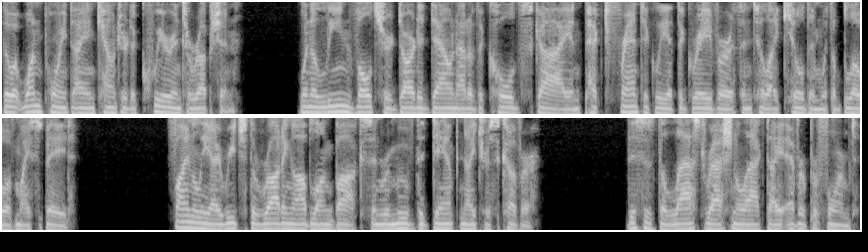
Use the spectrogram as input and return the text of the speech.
though at one point I encountered a queer interruption, when a lean vulture darted down out of the cold sky and pecked frantically at the grave earth until I killed him with a blow of my spade. Finally, I reached the rotting oblong box and removed the damp nitrous cover. This is the last rational act I ever performed.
